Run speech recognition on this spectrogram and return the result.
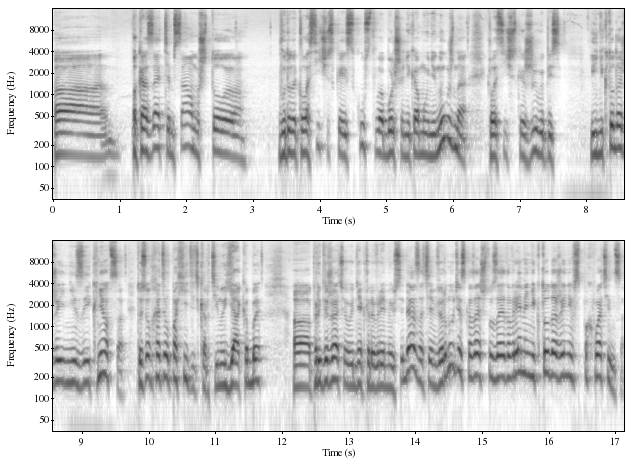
э, показать тем самым, что вот это классическое искусство больше никому не нужно, классическая живопись, и никто даже и не заикнется. То есть он хотел похитить картину якобы, э, придержать его некоторое время у себя, затем вернуть и сказать, что за это время никто даже и не спохватился.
